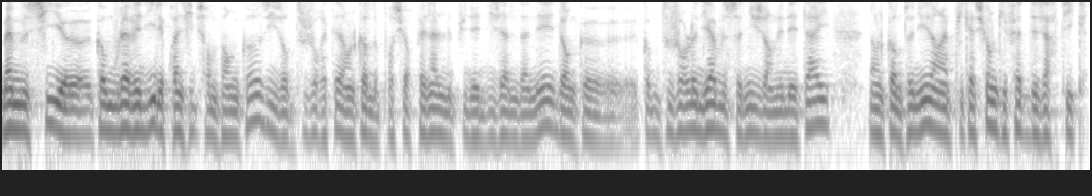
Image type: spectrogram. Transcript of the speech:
même si, euh, comme vous l'avez dit, les principes ne sont pas en cause, ils ont toujours été dans le code de procédure pénale depuis des dizaines d'années. Donc, euh, comme toujours, le diable se niche dans les détails, dans le contenu, dans l'application qui est faite des articles.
